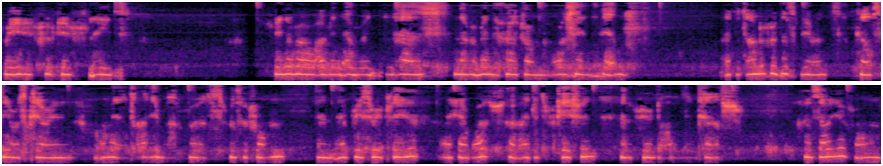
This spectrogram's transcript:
358. She never arrived in Everett and has never been heard from or seen again. At the time of her disappearance, Kelsey was carrying only a tiny black purse with her phone, and MP3 player, a hairbrush, her identification, and a few dollars in cash. Her cellular phone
